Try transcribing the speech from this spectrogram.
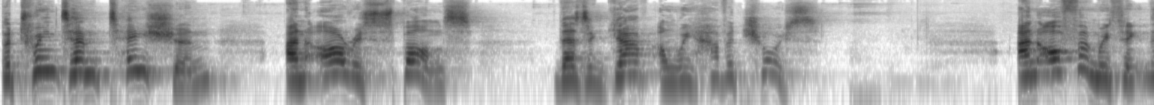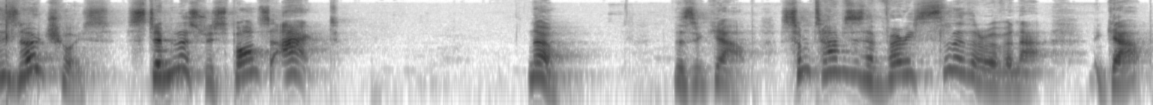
Between temptation and our response, there's a gap and we have a choice. And often we think there's no choice stimulus, response, act. No, there's a gap. Sometimes it's a very slither of a gap,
